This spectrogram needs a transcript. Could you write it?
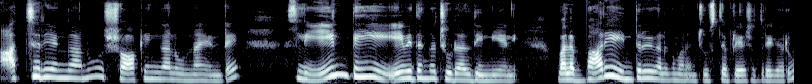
ఆశ్చర్యంగాను షాకింగ్గాను ఉన్నాయంటే అసలు ఏంటి? ఏ విధంగా చూడాలి దీన్ని అని. వాళ్ళ భార్య ఇంటర్వ్యూ కనుక మనం చూస్తే ప్రియచౌదరి గారు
